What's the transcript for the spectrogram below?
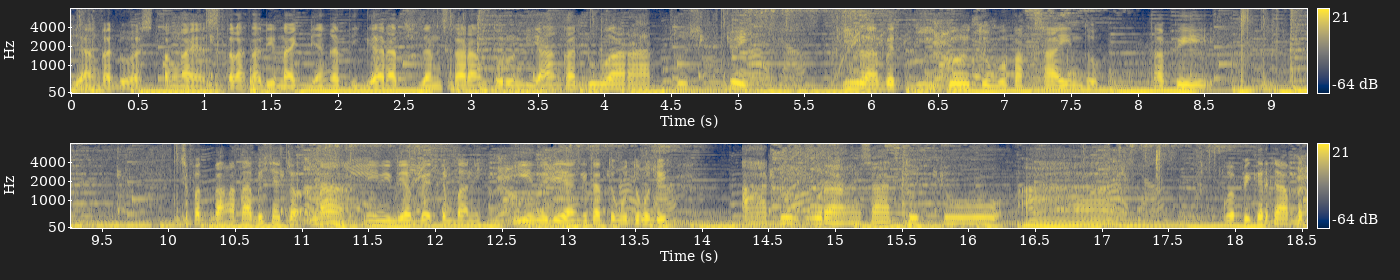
Di angka dua setengah ya. Setelah tadi naik di angka 300 dan sekarang turun di angka 200 cuy. Gila bet gigo itu gue paksain tuh. Tapi cepet banget habisnya cok. Nah ini dia bet coba nih. Ini dia yang kita tunggu-tunggu cuy. Aduh kurang satu cu ah gue pikir dapat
